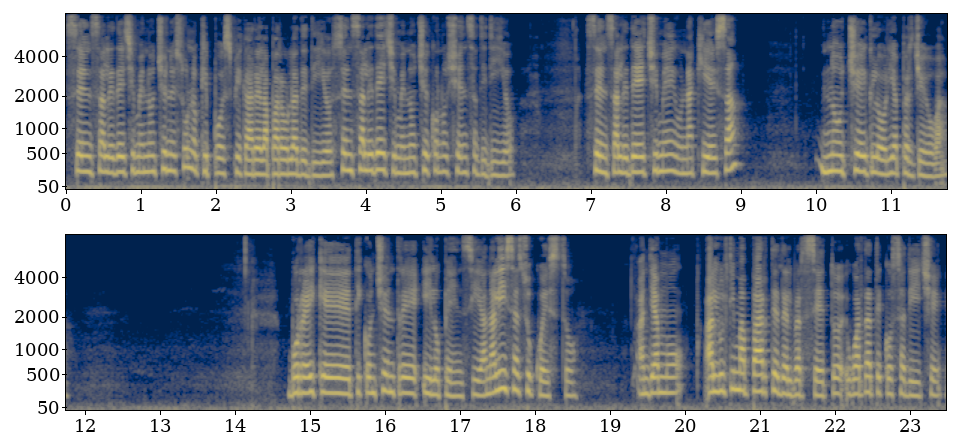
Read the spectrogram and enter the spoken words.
Senza le decime non c'è nessuno che può spiegare la parola di Dio. Senza le decime non c'è conoscenza di Dio. Senza le decime in una chiesa non c'è gloria per Geova. Vorrei che ti concentri e lo pensi, analizza su questo. Andiamo all'ultima parte del versetto e guardate cosa dice.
